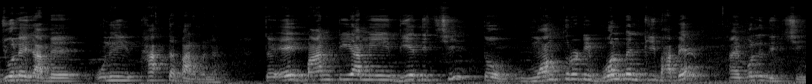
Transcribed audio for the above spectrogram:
জ্বলে যাবে, উনি থাকতে পারবে না। তো এই বানটি আমি দিয়ে দিচ্ছি। তো মন্ত্রটি বলবেন কীভাবে? আমি বলে দিচ্ছি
